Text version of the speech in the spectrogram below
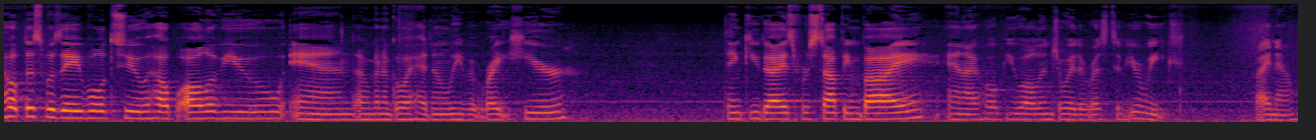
hope this was able to help all of you, and I'm going to go ahead and leave it right here. Thank you guys for stopping by, and I hope you all enjoy the rest of your week. Bye now.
